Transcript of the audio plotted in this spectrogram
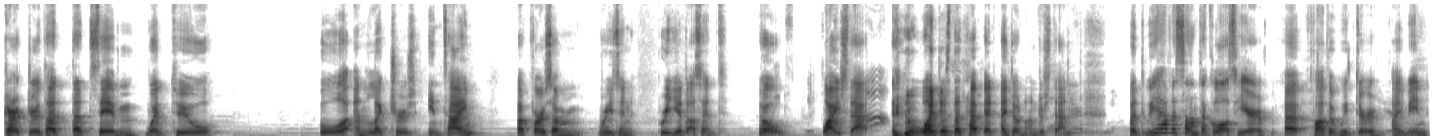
character, that that sim, went to school and lectures in time, but for some reason Bria doesn't. So why is that? why does that happen? I don't understand. But we have a Santa Claus here, uh, Father Winter, I mean.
